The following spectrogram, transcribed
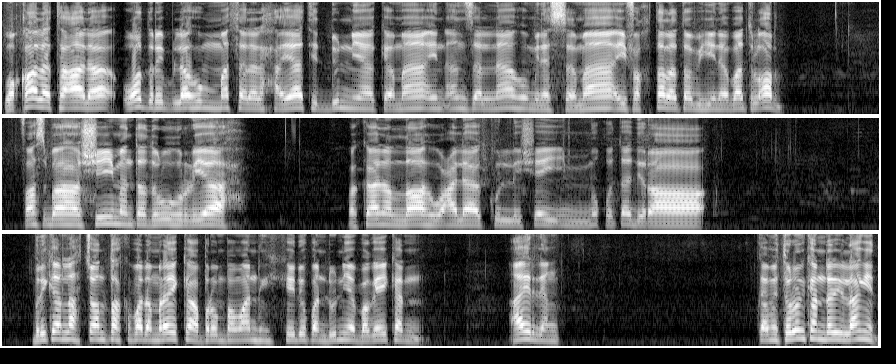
Wa qala ta'ala wadrib lahum mathal al-hayati ad-dunya kama'in anzalnahu minas sama'i fakhtalata bihi nabatul ard fasbaha shiman tadruhu ar-riyah wa Allahu ala kulli. Berikanlah contoh kepada mereka perumpamaan kehidupan dunia bagaikan air yang kami turunkan dari langit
